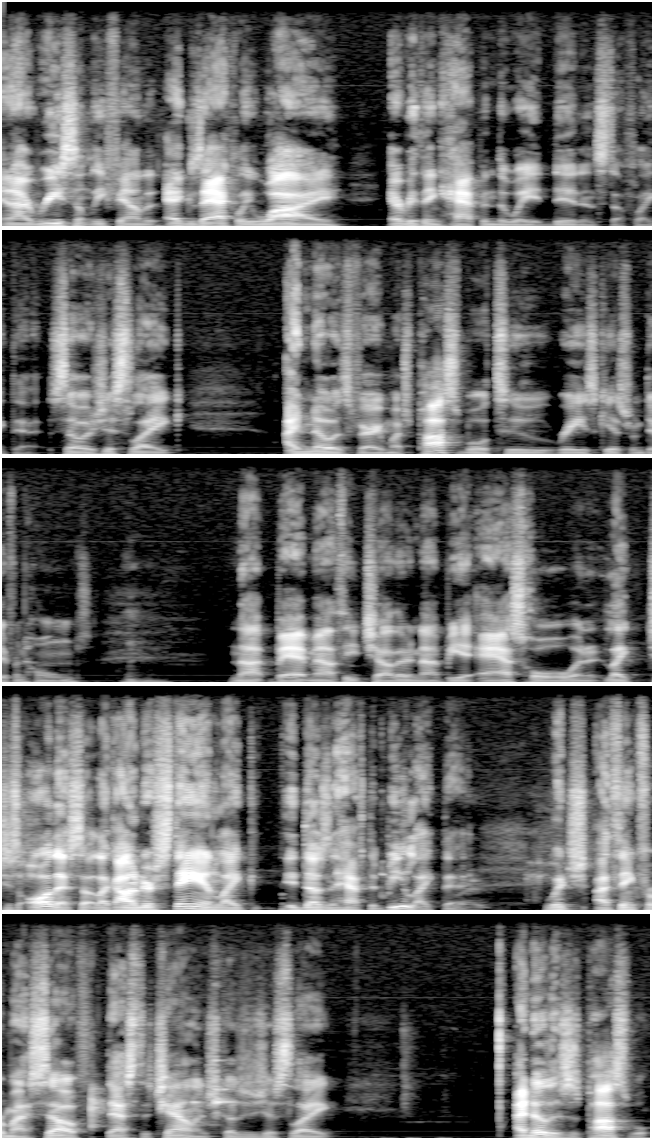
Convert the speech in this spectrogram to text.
And I recently found exactly why everything happened the way it did and stuff like that. So it's just like I know it's very much possible to raise kids from different homes mm-hmm. not badmouth each other, not be an asshole, and like just all that stuff. Like I understand, like it doesn't have to be like that. Which I think for myself, that's the challenge because it's just like I know this is possible.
